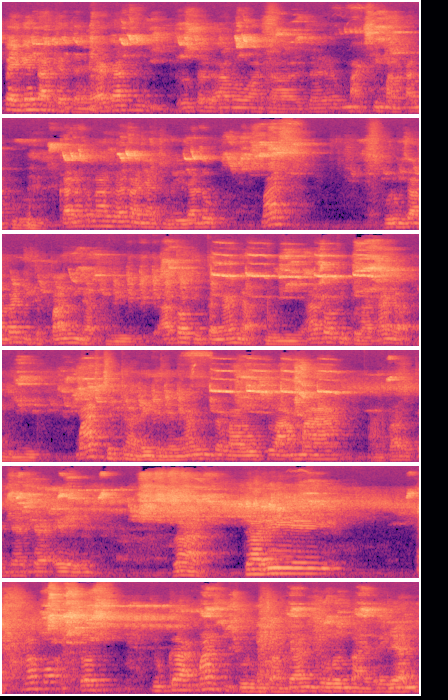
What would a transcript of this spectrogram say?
Pengen target saya kan terus anu ada saya maksimalkan burung. Karena pernah saya nanya juri satu mas burung sampai di depan nggak bunyi atau di tengah nggak bunyi atau di belakang nggak bunyi? Mas jedane jenengan terlalu lama. Antar tinggal nah dari apa terus juga mas burung sampean turun tangkringan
